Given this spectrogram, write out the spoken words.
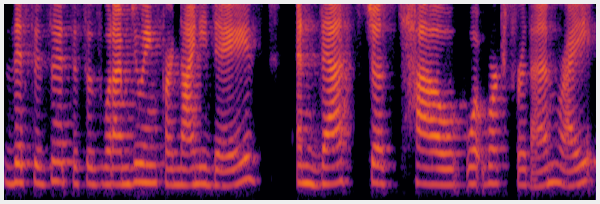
This is it. This is what i'm doing for 90 days. And that's just how what works for them right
